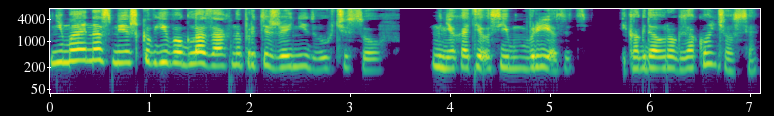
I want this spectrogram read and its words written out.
Немая насмешка в его глазах на протяжении двух часов. Мне хотелось ему врезать. И когда урок закончился,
